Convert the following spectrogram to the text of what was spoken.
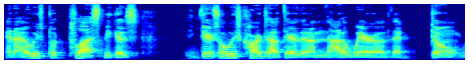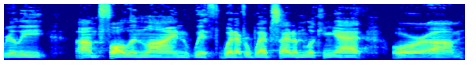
and I always put plus because there's always cards out there that I'm not aware of that don't really um, fall in line with whatever website I'm looking at or um,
